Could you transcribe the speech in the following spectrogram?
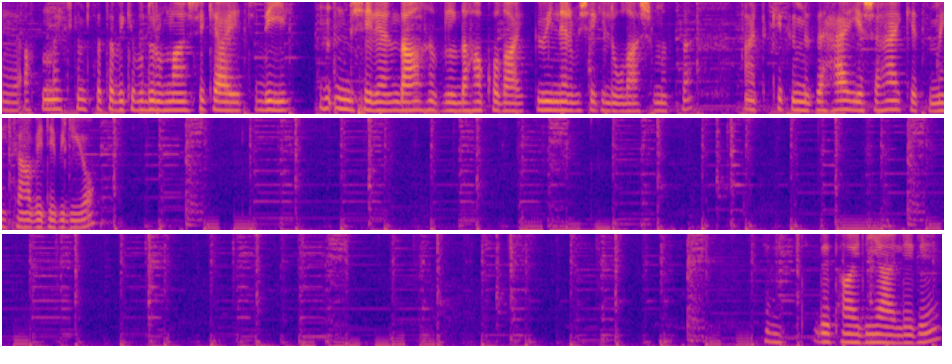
E, aslında hiç kimse tabii ki bu durumdan şikayetçi değil. bir şeylerin daha hızlı, daha kolay, güvenilir bir şekilde ulaşması artık hepimize her yaşa, her kesime hitap edebiliyor. Detaylı yerleri,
